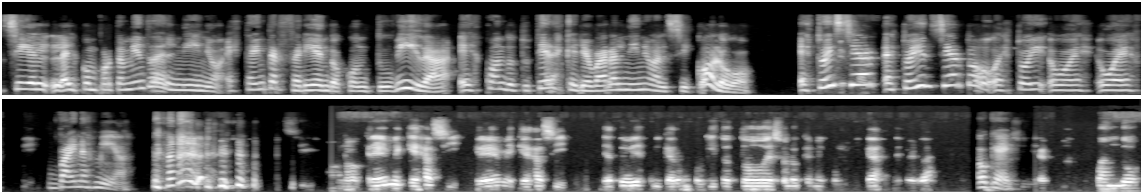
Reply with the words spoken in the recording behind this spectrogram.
si el, comportamiento del niño está interfiriendo con tu vida, es cuando tú tienes que llevar al niño al psicólogo. ¿Estoy, cier ¿estoy en cierto o, estoy, o, es, o es vainas mías? no, créeme que es así, créeme que es así. Ya te voy a explicar un poquito todo eso lo que me explicaste, ¿verdad? Ok. Cuando,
